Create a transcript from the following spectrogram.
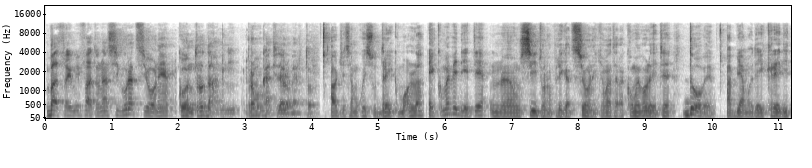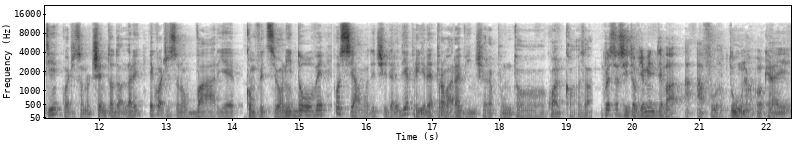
Basta che mi fate un'assicurazione contro danni provocati da Roberto. Oggi siamo qui su Drake Mall E come vedete un, un, sito, un'applicazione, chiamatela come volete Dove abbiamo dei crediti, qua ci sono 100 dollari E qua ci sono varie confezioni dove possiamo decidere di aprire Provare a vincere appunto qualcosa. Questo sito ovviamente va a, a fortuna, ok?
